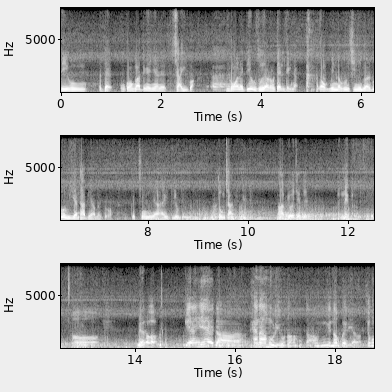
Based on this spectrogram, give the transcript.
သေးဘူးအသက်ဟိုကောင်ကတကယ်ညာလည်းရှားကြီးကွာ။ဒီကောင်ကလည်းတရုတ်အစိုးရတော့တက်လိမ့်တာ။အော်မင်းနောက်ဆုံးချင်းချင်းပြောတယ်သူကရန်ထပြရမယ်ဆိုတော့ကချင်းတွေကအဲ့တရုတ်တွေအတုံးချနေတယ်။ငါပြောချင်တယ်အနစ်ပါ။အော်ဲတော့ KN ရဲ့ဒါခမ်းနားမှုတွေပေါ့နော်ဒါအောင်ကြီးရဲ့နောက်ွယ်တွေကတော့ပြောမှ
